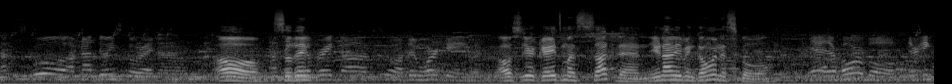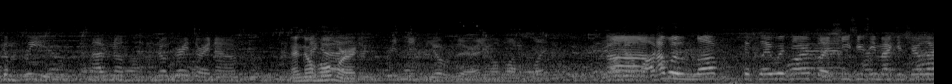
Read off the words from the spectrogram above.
At school. I'm not doing school right now. Oh, I'm so taking a then, break off school. I've been working. oh, so your grades must suck then. You're not even going to school, Yeah, they're horrible. They're incomplete. I have no no grades right now. and no I got- homework. Free TV over there. Anyone want to play? Uh, all gonna watch I would love to play with you, but she's using my controller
